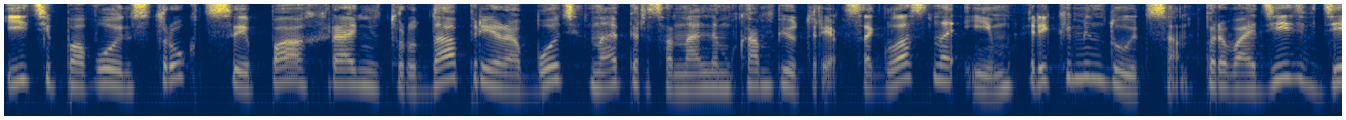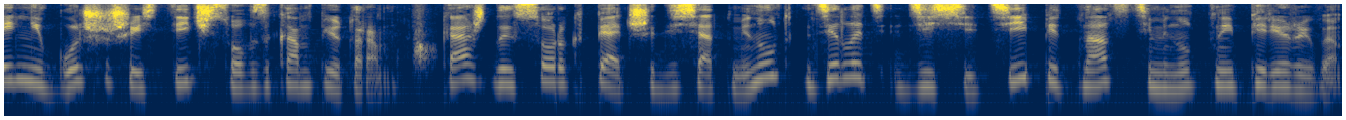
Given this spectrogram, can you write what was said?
и типовой инструкции по охране труда при работе на персональном компьютере. Согласно им, рекомендуется проводить в день не больше 6 часов за компьютером. Каждые 45-60 минут делать 10-15 минутные перерывы.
